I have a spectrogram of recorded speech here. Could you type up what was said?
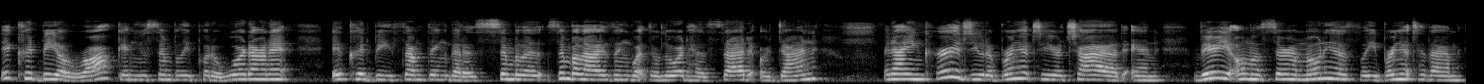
It could be a rock and you simply put a word on it. It could be something that is symbol- symbolizing what the Lord has said or done. And I encourage you to bring it to your child and very almost ceremoniously bring it to them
